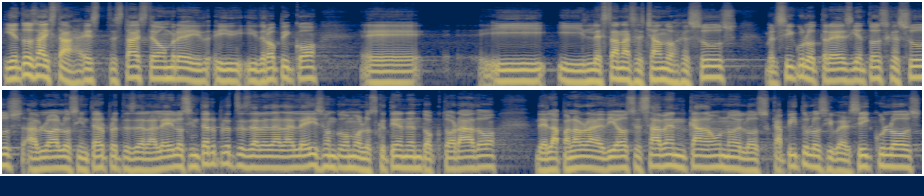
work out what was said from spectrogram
y entonces ahí está, está este hombre hidrópico y, y le están acechando a Jesús versículo 3, y entonces Jesús habló a los intérpretes de la ley. Los intérpretes de la ley son como los que tienen doctorado de la palabra de Dios, saben cada uno de los capítulos y versículos,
